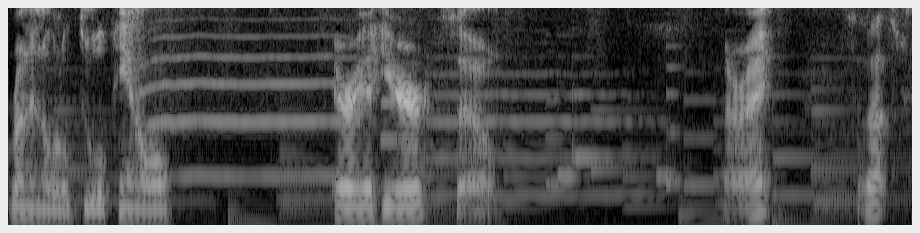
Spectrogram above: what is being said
Running a little dual panel area here, so all right, so that's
